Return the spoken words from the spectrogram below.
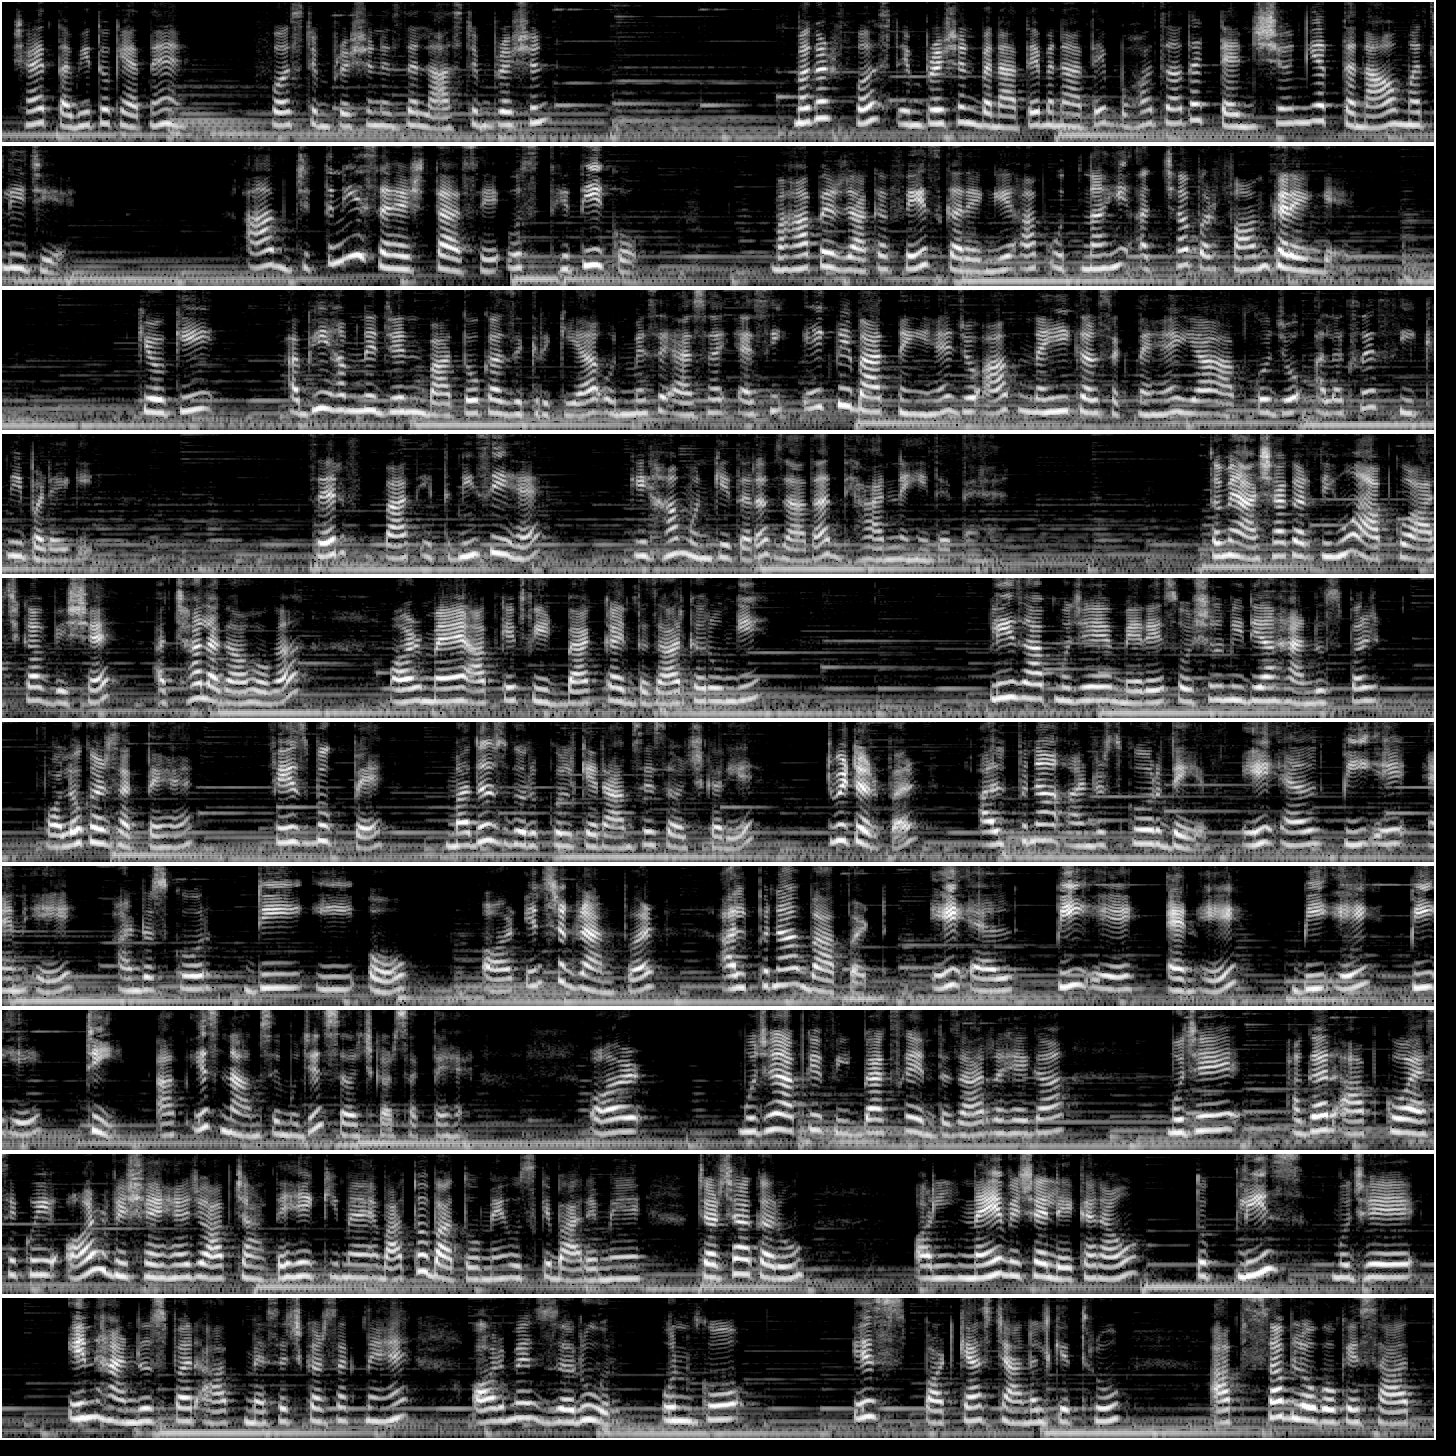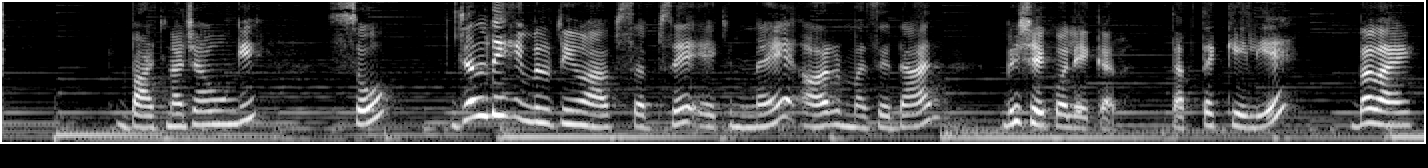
शायद तभी तो कहते हैं first impression is the last impression मगर फ़र्स्ट इम्प्रेशन बनाते बनाते बहुत ज़्यादा टेंशन या तनाव मत लीजिए। आप जितनी सहजता से उस स्थिति को वहाँ पर जाकर फेस करेंगे, आप उतना ही अच्छा परफॉर्म करेंगे। क्योंकि अभी हमने जिन बातों का ज़िक्र किया, उनमें से ऐसा, ऐसी एक भी बात नहीं है जो आप नहीं कर सकते हैं या आपको जो अलग से सीखनी पड़ेगी। सिर्फ़ बात इतनी सी है कि हम उनकी तरफ़ ज़्यादा ध्यान नहीं देते हैं। तो मैं आशा करती हूँ आपको आज का विषय अच्छा लगा होगा और मैं आपके फीडबैक का इंतज़ार करूँगी। प्लीज़ आप मुझे मेरे सोशल मीडिया हैंडल्स पर फॉलो कर सकते हैं। फेसबुक पे मदर्स गुरुकुल के नाम से सर्च करिए। ट्विटर पर Alpana underscore Dev A L P A N A underscore D E O और इंस्टाग्राम पर Alpana Bapat A L P A N A B A P A T आप इस नाम से मुझे सर्च कर सकते हैं। और मुझे आपके फीडबैक्स का इंतज़ार रहेगा। मुझे, अगर आपको ऐसे कोई और विषय है जो आप चाहते हैं कि मैं बातों बातों में उसके बारे में चर्चा करूँ और नए विषय लेकर आऊँ तो प्लीज़ मुझे इन हैंडल्स पर आप मैसेज कर सकते हैं और मैं ज़रूर उनको इस पॉडकास्ट चैनल के थ्रू आप सब लोगों के साथ बांटना चाहूँगी। सो जल्दी ही मिलती हूँ आप सबसे एक नए और मज़ेदार विषय को लेकर। तब तक के लिए बाय बाय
